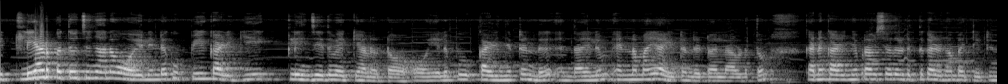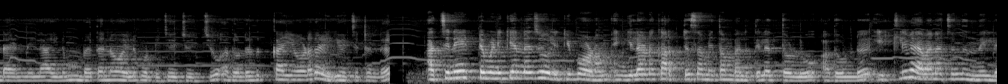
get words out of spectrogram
ഇഡ്ഡലി അടുപ്പത്ത് വെച്ച് ഞാൻ ഓയിലിന്റെ കുപ്പി കഴുകി ക്ലീൻ ചെയ്ത് വെക്കുകയാണ് കേട്ടോ. ഓയിൽ കഴിഞ്ഞിട്ടുണ്ട്. എന്തായാലും എണ്ണമായി ആയിട്ടുണ്ട് കേട്ടോ എല്ലായിടത്തും. കാരണം കഴിഞ്ഞ പ്രാവശ്യം അത് എടുത്ത് കഴുകാൻ പറ്റിയിട്ടുണ്ടായിരുന്നില്ല. അതിന് മുമ്പേ തന്നെ ഓയിൽ പൊട്ടിച്ച് വെച്ച് വെച്ചു. അതുകൊണ്ട് ഇത് കൈയോടെ കഴുകി വെച്ചിട്ടുണ്ട്. അച്ഛനെ എട്ട് മണിക്ക് തന്നെ ജോലിക്ക് പോകണം എങ്കിലാണ് കറക്റ്റ് സമയത്ത് അമ്പലത്തിൽ എത്തുള്ളൂ. അതുകൊണ്ട് ഇഡ്ഡലി വേവാൻ അച്ഛൻ നിന്നില്ല.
